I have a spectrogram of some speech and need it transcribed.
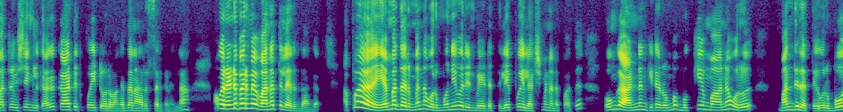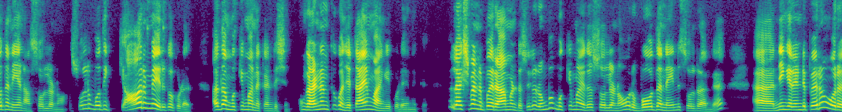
மற்ற விஷயங்களுக்காக காட்டுக்கு போயிட்டு வருவாங்க. தானே அரசர்கள் எல்லாம். அவங்க ரெண்டு பேருமே வனத்தில் இருந்தாங்க. அப்போ யமதர்மன் ஒரு முனிவரின் வேடத்திலே போய் லக்ஷ்மணனை பார்த்து உங்கள் அண்ணன் கிட்ட ரொம்ப முக்கியமான ஒரு மந்திரத்தை ஒரு போதனையை நான் சொல்லணும். சொல்லும்போது யாருமே இருக்கக்கூடாது. அதுதான் முக்கியமான கண்டிஷன் உங்கள் அண்ணனுக்கு கொஞ்சம் டைம் வாங்கி கொடு எனக்கு. லக்ஷ்மணன் போய் ராமன்ட்ட சொல்லி ரொம்ப முக்கியமாக ஏதோ சொல்லணும் ஒரு போதனைன்னு சொல்கிறாங்க நீங்கள் ரெண்டு பேரும் ஒரு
